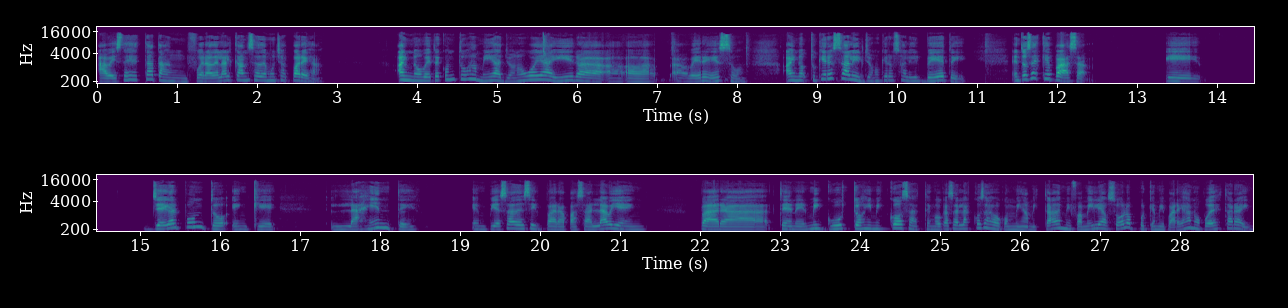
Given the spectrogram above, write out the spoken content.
a veces está tan fuera del alcance de muchas parejas. Ay, no, vete con tus amigas, yo no voy a ir a, a ver eso. Ay, no, tú quieres salir, yo no quiero salir, vete. Entonces, ¿qué pasa? Eh, llega el punto en que la gente empieza a decir, para pasarla bien, para tener mis gustos y mis cosas, tengo que hacer las cosas o con mis amistades, mi familia o solo, porque mi pareja no puede estar ahí.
